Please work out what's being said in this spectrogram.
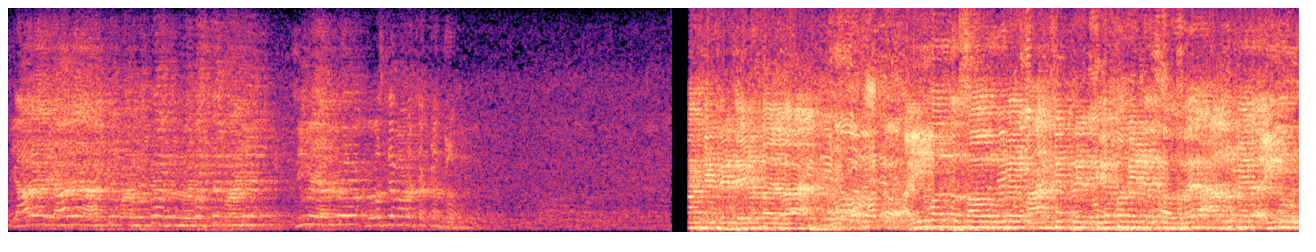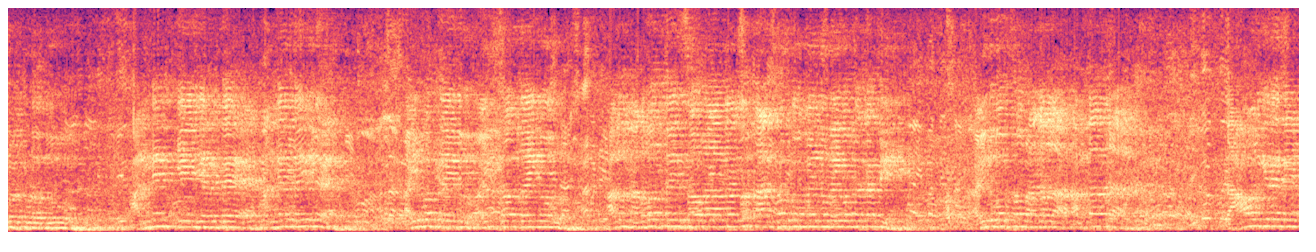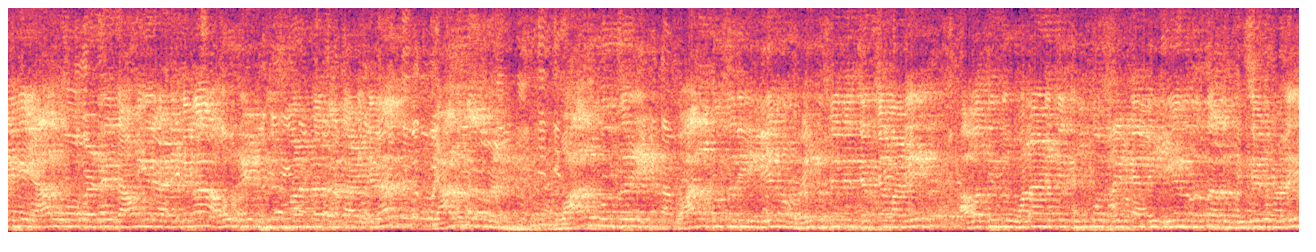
ಯಾರ್ಯಾರು ಯಾರ್ಯಾರು ಆಯ್ಕೆ ಮಾಡಬೇಕು, ಅದನ್ನು ವ್ಯವಸ್ಥೆ ಮಾಡಿ, ನೀವೇ ಎಲ್ಲರೂ ವ್ಯವಸ್ಥೆ ಮಾಡತಕ್ಕದ್ದು ಮಾರ್ಕೆಟ್ ರೇಟ್ ಹೇಳ್ತಾ ಇಲ್ಲ ಐವತ್ತು ಸಾವಿರ ರೂಪಾಯಿ ಮಾರ್ಕೆಟ್ ರೇಟ್ ಪೇಪರ್ ರೇಟ್ ಅಂತ ಹೋದ್ರೆ ಅದ್ರ ಮೇಲೆ ಐನೂರು ರೂಪಾಯಿ ಕೊಡೋದು ಹನ್ನೆರಡು ಕೆಜಿ ಅಂತೆ ಹನ್ನೆರಡು ಐದು ಐವತ್ತೈದು ಐದು ಸಾವಿರದ ಐನೂರು ಅದು ನಲವತ್ತೈದು ಸಾವಿರ ಆಗಬೇಕು ನಾಲ್ಕು ಸಾವಿರದ ಒಂಬೈನೂರ ಐವತ್ತಕ್ಕಂತಿ ಐದುವರೆ ಸಾವಿರ ಆಗಲ್ಲ ಅಂತಂದ್ರೆ ದಾವಣಗೆರೆ ರೇಟಿಗೆ ಯಾರು ಹೋಗ್ಬೇಡ್ರಿ ದಾವಣಗೆರೆ ಅಡಿಕೆನ ಅವ್ರು ರೇಟ್ ಫಿಕ್ಸ್ ಮಾಡ್ತಕ್ಕಂಥ ಅಡಿಕೆನ ಯಾರು ತಗೋಬೇಡ್ರಿ ವಾರಕ್ಕೊಂದ್ಸರಿ ವಾರಕ್ಕೊಂದ್ಸರಿ ಏನು ರೈತರ ಜೊತೆ ಚರ್ಚೆ ಮಾಡಿ ಅವತ್ತಿಂದು ಒಣ ಅಡಿಕೆ ತುಂಬೋ ರೇಟ್ನಲ್ಲಿ ಏನು ಅಂತ ಅದನ್ನ ಡಿಸೈಡ್ ಮಾಡಿ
